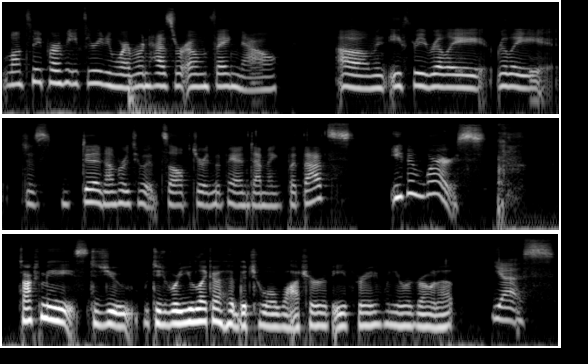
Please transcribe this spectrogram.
wants to be part of E3 anymore. Everyone has their own thing now. Um, and E3 really, really just did a number to itself during the pandemic, but that's even worse. Talk to me. Did you did were you like a habitual watcher of E3 when you were growing up? Yes.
